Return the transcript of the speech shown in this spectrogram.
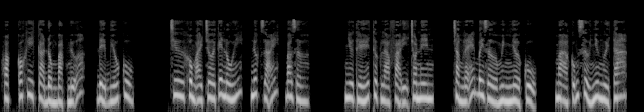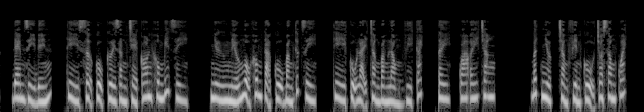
hoặc có khi cả đồng bạc nữa, để biếu cụ. Chứ không ai chơi cái lối, nước dãi, bao giờ. Như thế thực là phải cho nên, chẳng lẽ bây giờ mình nhờ cụ, mà cũng xử như người ta, đem gì đến, thì sợ cụ cười rằng trẻ con không biết gì. Nhưng nếu ngộ không tạ cụ bằng thức gì, thì cụ lại chẳng bằng lòng vì cách, tây, qua ấy chăng? Bất nhược chẳng phiền cụ cho xong quách.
